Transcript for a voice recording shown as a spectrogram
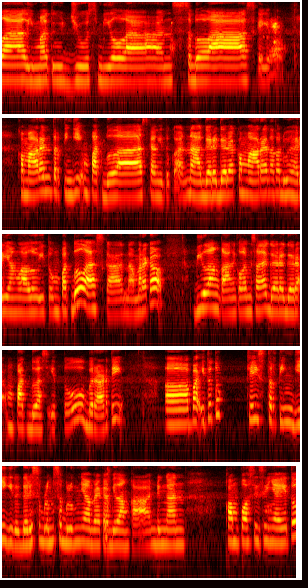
lah lima tujuh sembilan sebelas kayak gitu. Kemarin tertinggi 14 kan gitu kan. Nah gara-gara kemarin atau dua hari yang lalu itu 14 kan. Nah mereka bilang kan kalau misalnya gara-gara 14 itu berarti eh, apa itu tuh case tertinggi gitu dari sebelum-sebelumnya mereka bilang kan dengan komposisinya itu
